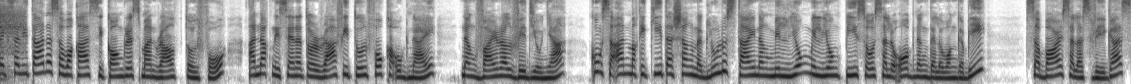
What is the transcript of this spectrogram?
Nagsalita na sa wakas si Congressman Ralph Tulfo, anak ni Senator Raffy Tulfo kaugnay ng viral video niya kung saan makikita siyang naglulustay ng milyong-milyong piso sa loob ng dalawang gabi. Sa bar sa Las Vegas,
